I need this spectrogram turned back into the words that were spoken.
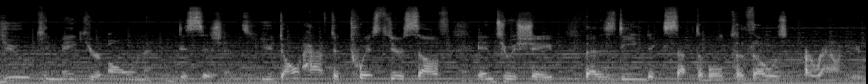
you can make your own decisions. You don't have to twist yourself into a shape that is deemed acceptable to those around you.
